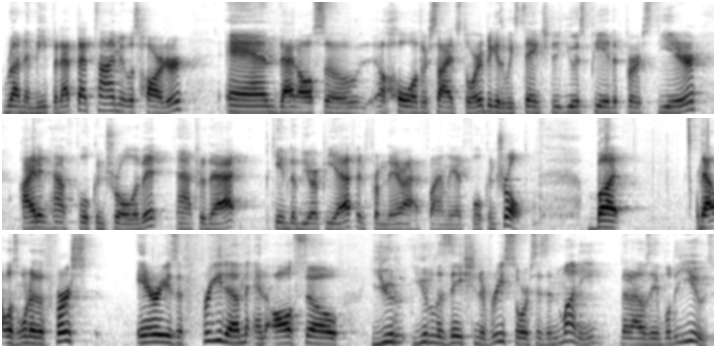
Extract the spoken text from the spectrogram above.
run a meet, but at that time it was harder. And that also a whole other side story because we sanctioned at USPA the first year. I didn't have full control of it. After that, became WRPF, and from there I finally had full control. But that was one of the first areas of freedom and also ut- utilization of resources and money that I was able to use.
